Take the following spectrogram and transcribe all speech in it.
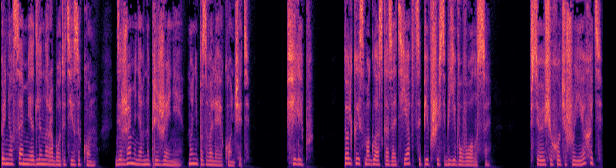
принялся медленно работать языком, держа меня в напряжении, но не позволяя кончить. «Филипп», — только и смогла сказать я, вцепившись в его волосы. «Всё ещё хочешь уехать?»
